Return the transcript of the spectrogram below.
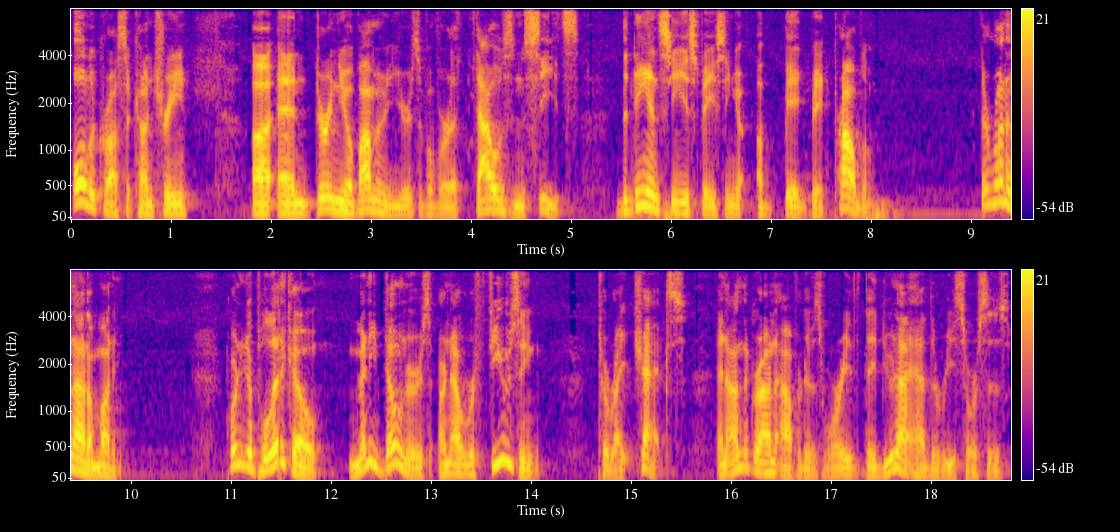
all across the country. Uh, and during the Obama years of over a thousand seats, the DNC is facing a, a big, big problem. They're running out of money. According to Politico, many donors are now refusing to write checks, and on the ground operatives worry that they do not have the resources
